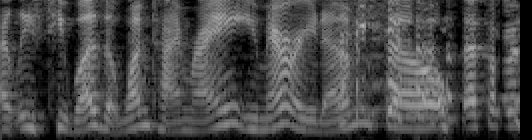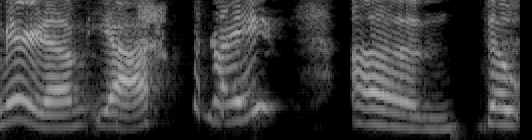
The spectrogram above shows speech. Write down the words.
At least he was at one time, right? You married him, so that's why I married him. Yeah, right um so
